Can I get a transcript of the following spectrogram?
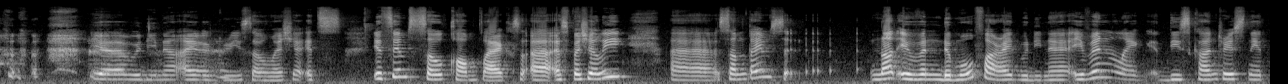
yeah, Bu Dinna, I agree so much. Yeah, it's it seems so complex, uh, especially uh, sometimes not even the MOFA, right, Bu Dinna? Even like these countries need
